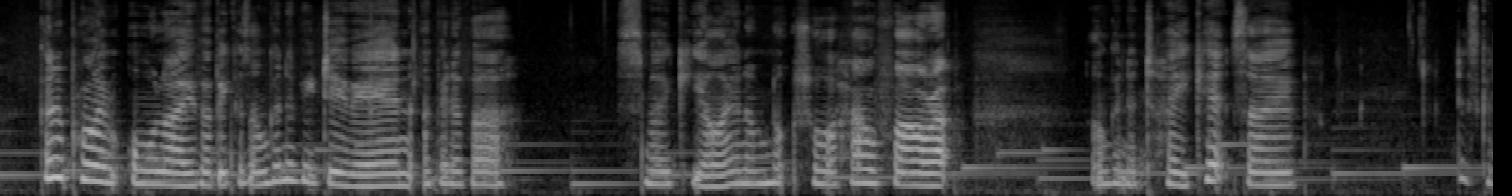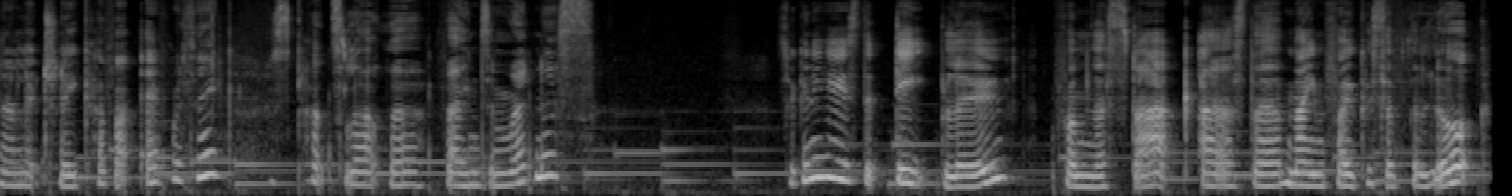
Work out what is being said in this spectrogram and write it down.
I'm going to prime all over because I'm going to be doing a bit of a smoky eye and I'm not sure how far up I'm going to take it so just going to literally cover everything, just cancel out the veins and redness. So we're going to use the deep blue from the stack as the main focus of the look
